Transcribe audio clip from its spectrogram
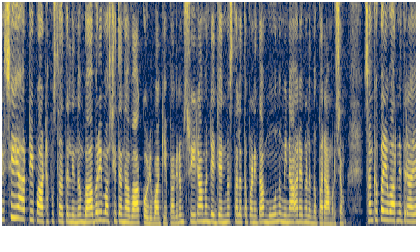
എൻ സി ആർ ടി പാഠപുസ്തകത്തിൽ നിന്നും ബാബറി മസ്ജിദ് എന്ന വാക്ക് ഒഴിവാക്കി. പകരം ശ്രീരാമന്റെ ജന്മസ്ഥലത്ത് പണിത മൂന്ന് മിനാരങ്ങളെന്ന് പരാമർശം. സംഘപരിവാറിനെതിരായ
